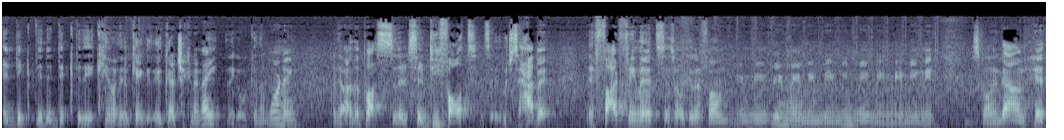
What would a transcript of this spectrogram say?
addicted, addicted. They can't. They can't. They got to check in at night, and they go work in the morning, and they're on the bus. So it's their default, which is a habit. They have five free minutes. They start looking at their phone. Going down. Hit.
